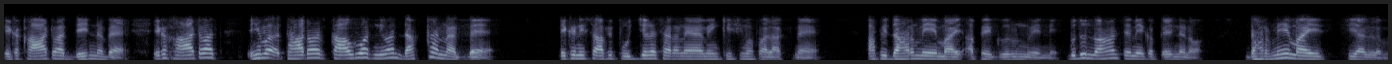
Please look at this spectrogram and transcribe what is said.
ඒක කාටවත් දෙන්න බෑ. ඒක කාටවත් එහෙම කාටවත් කවුරුවත් නිවන් දක්කන්නත් බෑ. ඒක නිසා අපි පුජ්‍යල සරණ යාමෙන් කිසිම පළක් නැහැ. අපි ධර්මයේමයි අපේ ගුරුන් වෙන්නේ. බුදුන් වහන්සේ මේක පෙන්නනවා. ධර්මයේමයි සියල්ලම.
